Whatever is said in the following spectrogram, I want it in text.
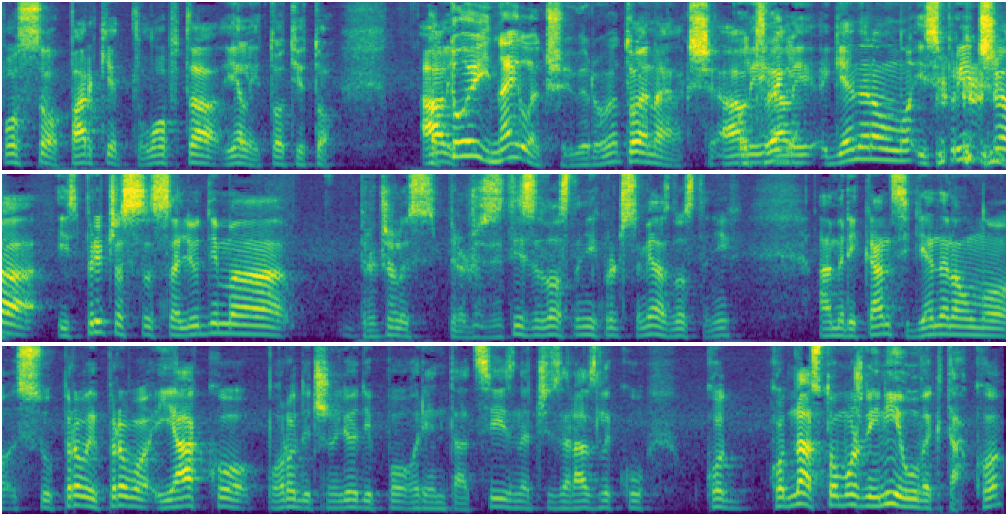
posao, parket, lopta, jeli, to ti je to. Ali, Ali, to je i najlakše, vjerovatno. To je najlakše, ali, ali generalno ispriča, ispriča sa, sa ljudima, pričali, pričali se ti sa dosta njih, pričao sam ja s dosta njih, Amerikanci generalno su prvo i prvo jako porodični ljudi po orijentaciji, znači za razliku, kod, kod nas to možda i nije uvek tako,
